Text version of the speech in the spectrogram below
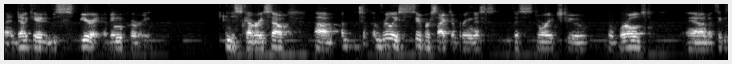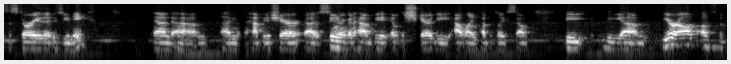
and dedicated to the spirit of inquiry and discovery. So um, I'm really super psyched to bring this this story to the world, and I think it's a story that is unique and um, I'm happy to share. Uh, soon, I'm going to have be able to share the outline publicly. So, the the um, URL of the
